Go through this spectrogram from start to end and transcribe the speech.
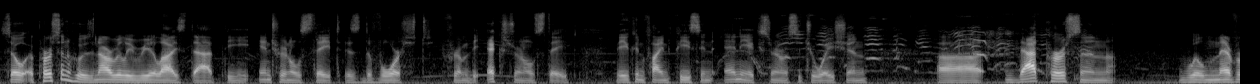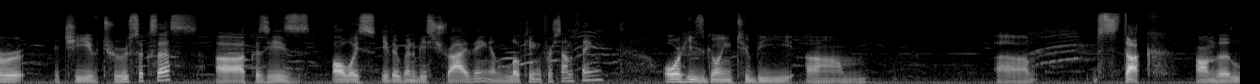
So a person who has not really realized that the internal state is divorced from the external state, that you can find peace in any external situation, uh, that person will never achieve true success because uh, he's always either going to be striving and looking for something or he's going to be um, um, stuck on the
